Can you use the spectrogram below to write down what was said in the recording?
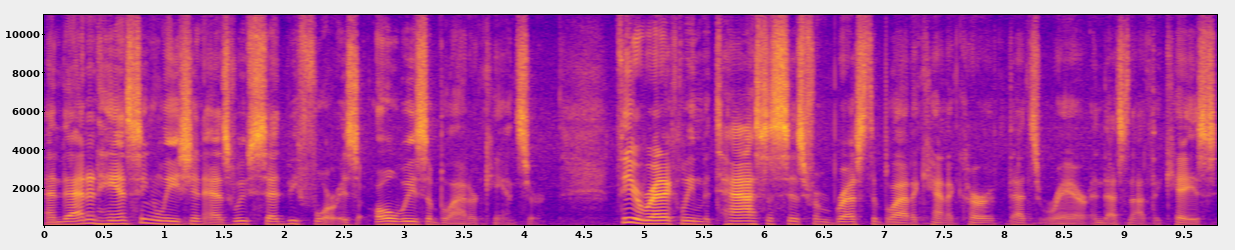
And that enhancing lesion, as we've said before, is always a bladder cancer. Theoretically, metastasis from breast to bladder can occur. That's rare, and that's not the case.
